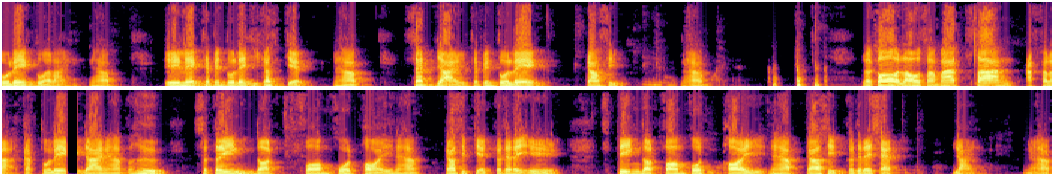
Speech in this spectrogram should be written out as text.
ตัวเลขตัวอะไรนะครับ a เล็กจะเป็นตัวเลขที่ 97 นะครับ z ใหญ่จะเป็นตัวเลข 90 นะครับ แล้วก็เราสามารถสร้างอักขระจากตัวเลขได้นะครับ ก็คือ string dot form code point นะครับ 97 ก็จะได้ a string dot form code point นะครับ 90 ก็จะได้ z ใหญ่นะครับ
